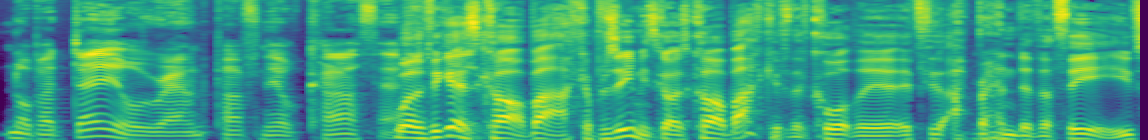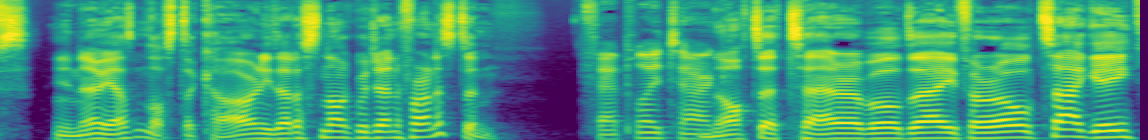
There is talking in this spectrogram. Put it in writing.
not a bad day all round, apart from the old car theft. Well, if he gets his car back, I presume he's got his car back if they've caught the if they've apprehended the thieves. You know, he hasn't lost a car and he's had a snog with Jennifer Aniston. fair play tag. Not a terrible day for old Taggy.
